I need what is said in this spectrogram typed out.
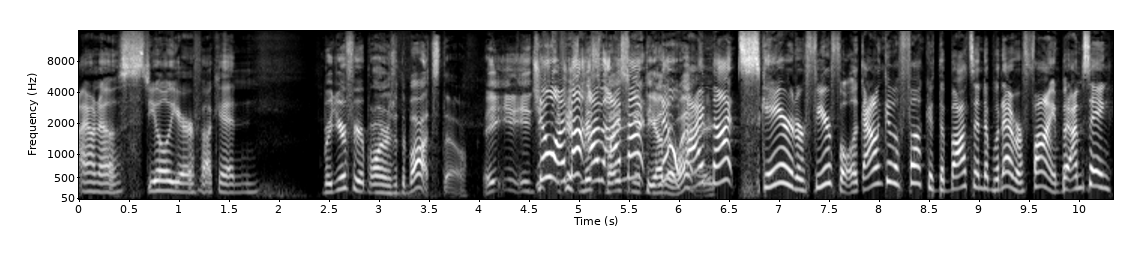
I don't know, steal your fucking But your fear porn is with the bots, though. It, it, it's just, no, I'm not. I'm, I'm not. it no, way. I'm not scared or fearful. Like I don't give a fuck if the bots end up whatever. Fine, but I'm saying.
